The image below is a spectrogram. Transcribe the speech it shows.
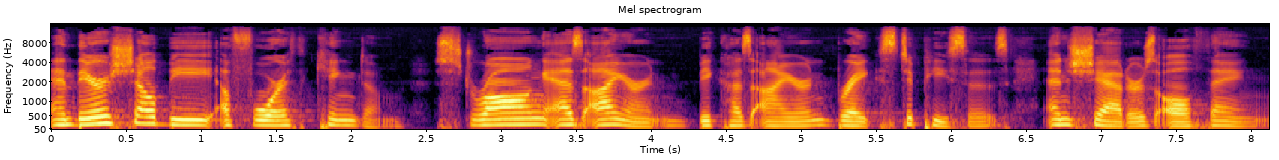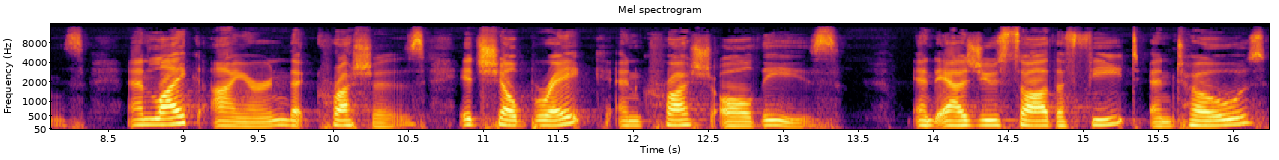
And there shall be a fourth kingdom, strong as iron, because iron breaks to pieces and shatters all things. And like iron that crushes, it shall break and crush all these. And as you saw the feet and toes,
